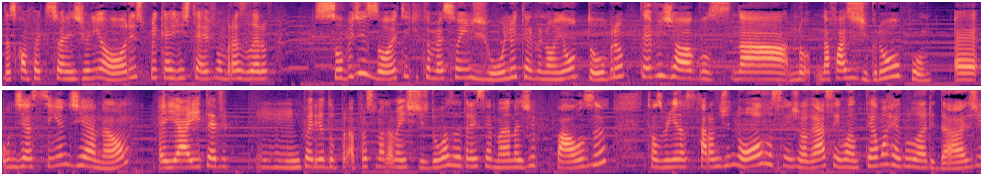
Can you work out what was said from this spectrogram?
das competições juniores, porque a gente teve um brasileiro sub-18 que começou em julho e terminou em outubro. Teve jogos na, no, na fase de grupo, é, um dia sim, um dia não. E aí teve um, período aproximadamente de duas a três semanas de pausa. Então as meninas ficaram de novo sem jogar, sem manter uma regularidade.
